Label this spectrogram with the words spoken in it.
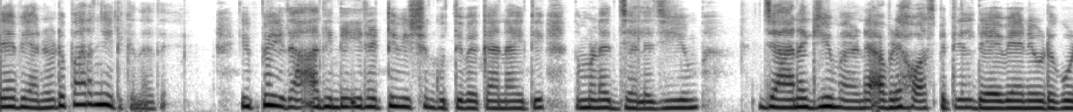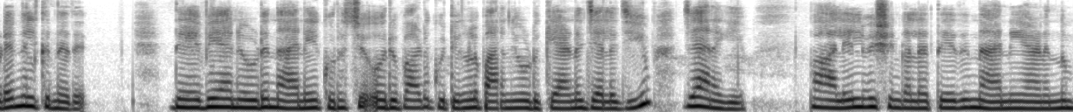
ദേവയാനിയോട് പറഞ്ഞിരിക്കുന്നത്. ഇപ്പോൾ ഇതാ അതിന്റെ ഇരട്ടി വിഷം കുത്തിവെക്കാനായിട്ട് നമ്മുടെ ജലജിയും ജാനകിയുമാണ് അവിടെ ഹോസ്പിറ്റലിൽ ദേവയാനിയുടെ കൂടെ നിൽക്കുന്നത്. ദേവയാനിയോട് നാനയെക്കുറിച്ച് ഒരുപാട് കുറ്റങ്ങൾ പറഞ്ഞു കൊടുക്കുകയാണ് ജലജിയും ജാനകിയും. പാലിൽ വിഷം കലർത്തിയത് നാനയാണെന്നും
